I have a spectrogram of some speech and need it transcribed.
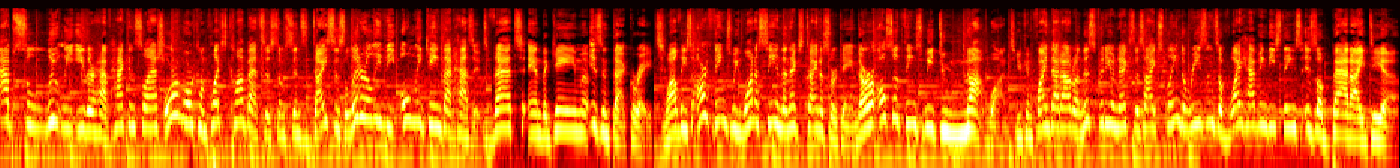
absolutely either have hack and slash or a more complex combat system since DICE is literally the only game that has it. That and the game isn't that great. While these are things we want to see in the next dinosaur game, there are also things we do not want. You can find that out on this video next as I explain the reasons of why having these things is a bad idea.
